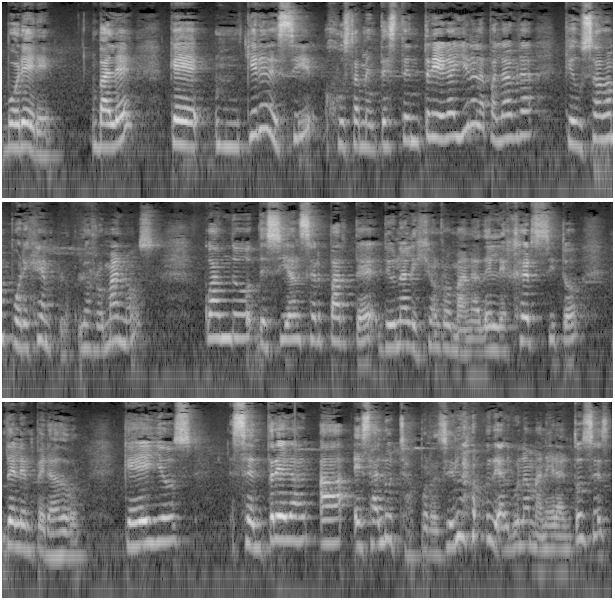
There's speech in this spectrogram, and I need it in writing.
borere, ¿vale? Que mm, quiere decir justamente esta entrega y era la palabra que usaban, por ejemplo, los romanos cuando decían ser parte de una legión romana, del ejército del emperador, que ellos se entregan a esa lucha, por decirlo de alguna manera. Entonces,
